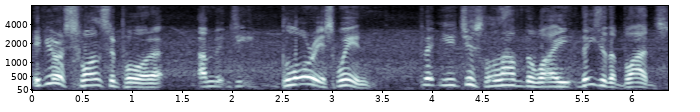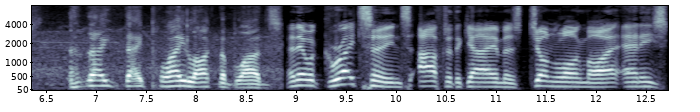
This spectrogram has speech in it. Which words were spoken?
if you're a Swan supporter, um, glorious win, but you just love the way these are the Bloods. They they play like the Bloods. And there were great scenes after the game as John Longmire and his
